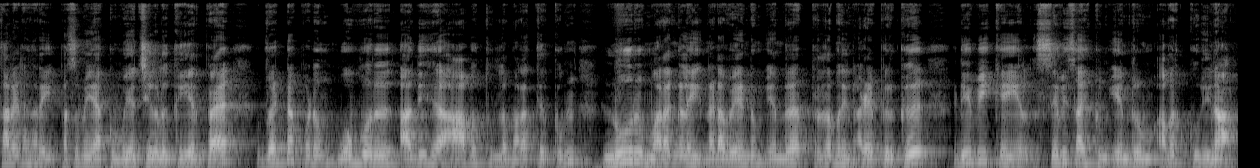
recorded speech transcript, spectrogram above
தலைநகரை பசுமையாக்கும் முயற்சிகளுக்கு ஏற்ப வெட்டப்படும் ஒவ்வொரு அதிக ஆபத்துள்ள மரத்திற்கும் நூறு மரங்களை நட வேண்டும் என்ற பிரதமரின் அழைப்பிற்கு டிபிகேஎல் செவிசாய்க்கும் என்றும் அவர் கூறினார்.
